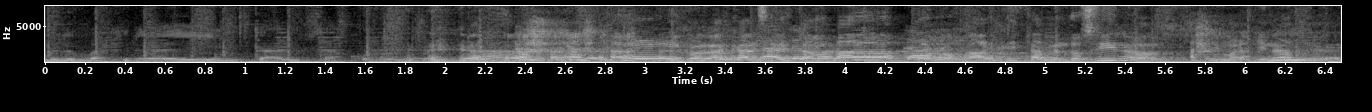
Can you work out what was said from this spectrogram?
me lo imaginé a él en calzas. le preguntaba. Y con las calzas estampadas por los artistas mendocinos, imagínate.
